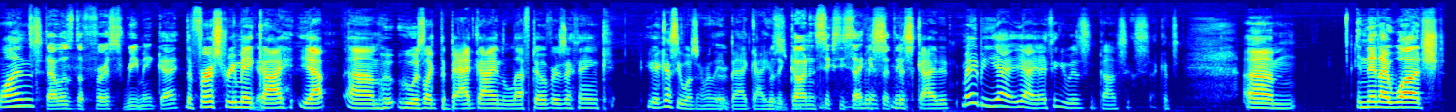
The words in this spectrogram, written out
ones. That was the first remake guy. The first remake guy, yep, um, who, who was like the bad guy in the leftovers, I think. I guess he wasn't really a bad guy. He Was it Gone in 60 Seconds? mis- I think. misguided. Maybe, yeah, yeah. I think he was gone in 60 seconds. Um, and then I watched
